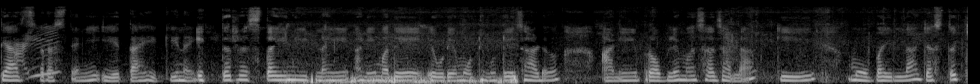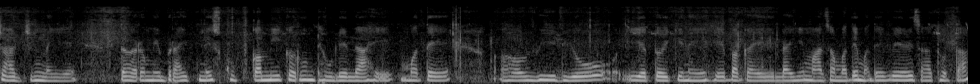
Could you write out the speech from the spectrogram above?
त्याच रस्त्याने येत आहे की नाही? एकतर रस्ताही नीट नाही आणि मध्ये एवढे मोठे मोठे झाडं आणि प्रॉब्लेम असा झाला की मोबाईलला जास्त चार्जिंग नाही आहे तर मी ब्राईटनेस खूप कमी करून ठेवलेलं आहे. मग ते व्हिडिओ येतोय की नाही हे बघायलाही माझा मध्ये मध्ये वेळ जात होता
